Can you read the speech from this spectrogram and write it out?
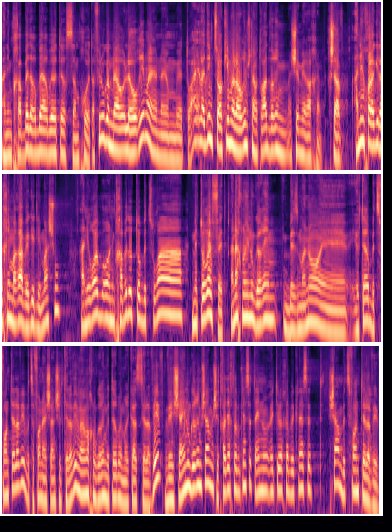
אני מכבד הרבה הרבה יותר סמכויות. אפילו גם לה, להורים היום, היום, את רואה ילדים צועקים על ההורים שלהם, את רואה דברים, השם ירחם. עכשיו, אני יכול להגיד לך אם הרב יגיד לי משהו, אני רואה בו, אני מכבד אותו בצורה מטורפת. אנחנו היינו גרים בזמנו אה, יותר בצפון תל אביב, בצפון הישן של תל אביב, והיום אנחנו גרים יותר במרכז תל אביב, וכשהיינו גרים שם, כשהתחלתי ללכת לבית היינו, הייתי הולך לבית שם, בצפון תל אביב.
